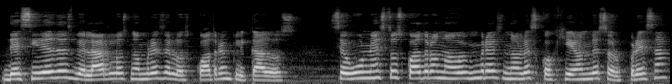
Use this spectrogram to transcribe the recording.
decide desvelar los nombres de los cuatro implicados. Según estos cuatro nombres no les cogieron de sorpresa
